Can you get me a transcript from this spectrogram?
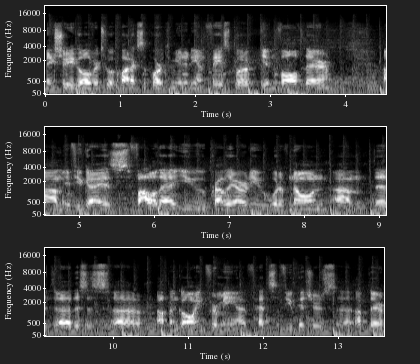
Make sure you go over to Aquatic Support Community on Facebook, get involved there. Um, if you guys follow that, you probably already would have known um, that uh, this is uh, up and going for me. I've had a few pictures uh, up there.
